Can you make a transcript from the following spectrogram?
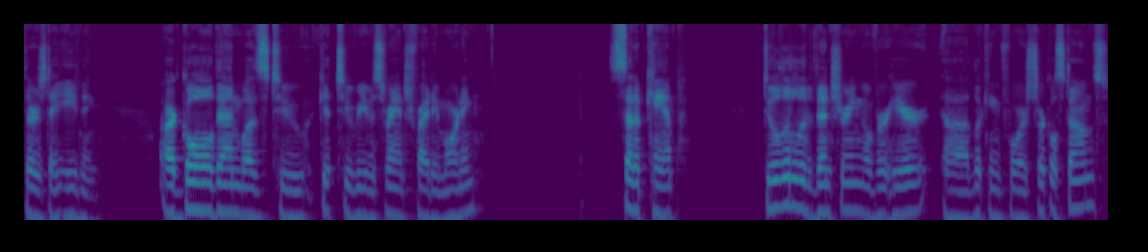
Thursday evening. Our goal then was to get to Reevis Ranch Friday morning, set up camp, do a little adventuring over here, uh, looking for circle stones.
